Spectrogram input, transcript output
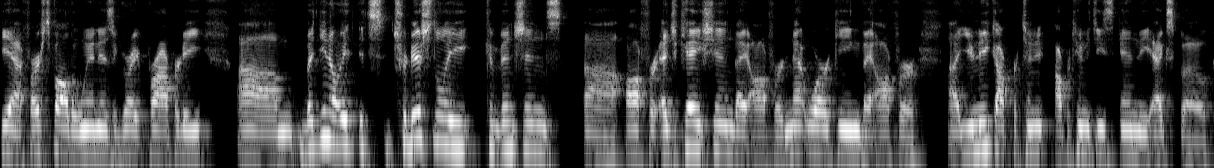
Yeah, first of all, the Wynn is a great property, um, but you know it, it's traditionally conventions uh, offer education, they offer networking, they offer uh, unique opportuni- opportunities in the expo.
